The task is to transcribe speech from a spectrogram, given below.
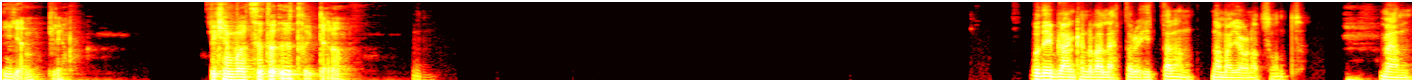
egentligen. Det kan vara ett sätt att uttrycka den. Och det ibland kan det vara lättare att hitta den när man gör något sånt. Men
